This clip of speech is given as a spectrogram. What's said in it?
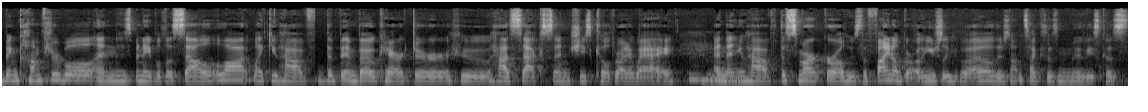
been comfortable and has been able to sell a lot. Like you have the bimbo character who has sex and she's killed right away, mm-hmm. and then you have the smart girl who's the final girl. Usually, people oh, there's not sexism in movies because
